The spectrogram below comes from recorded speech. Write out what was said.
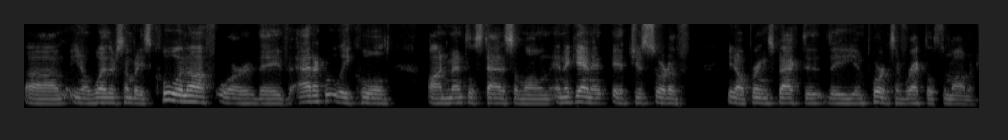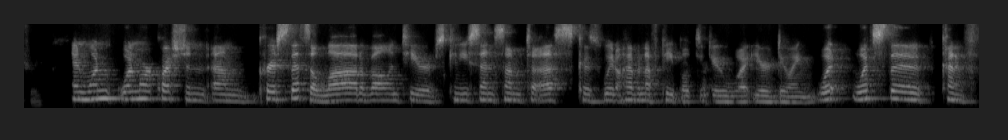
um, you know whether somebody's cool enough or they've adequately cooled on mental status alone. And again, it, it just sort of you know brings back the, the importance of rectal thermometry. And one one more question, um, Chris. That's a lot of volunteers. Can you send some to us because we don't have enough people to do what you're doing? What what's the kind of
